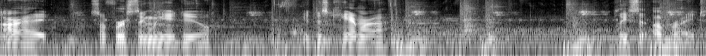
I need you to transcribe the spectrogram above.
Alright, so first thing we need to do, get this camera, place it upright.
